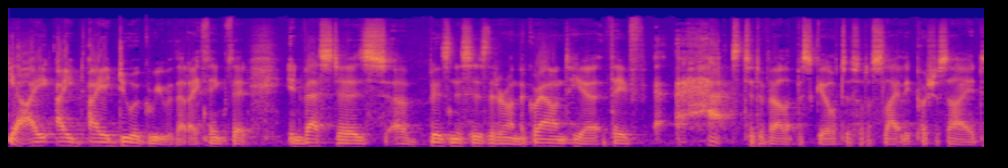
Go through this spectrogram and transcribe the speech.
yeah, I I, I do agree with that. I think that investors, uh, businesses that are on the ground here, they've had to develop a skill to sort of slightly push aside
